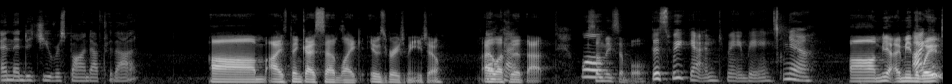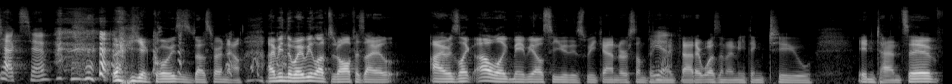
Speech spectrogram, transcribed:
and then did you respond after that? um, I think I said like it was great to meet you too. I left Okay. it at that. Well- Something simple. This weekend, maybe. Yeah. Um, yeah, I mean the I way can text him. yeah, Chloe's his best friend now. I mean, the way we left it off is I, I was like, oh, like maybe I'll see you this weekend or something Yeah. like that. It wasn't anything too intensive.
